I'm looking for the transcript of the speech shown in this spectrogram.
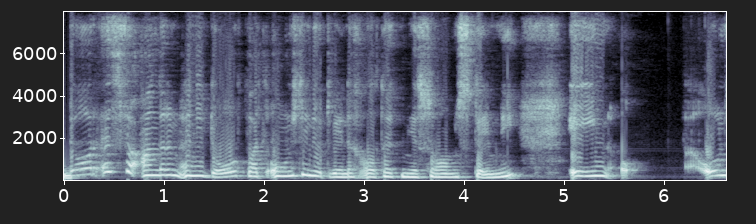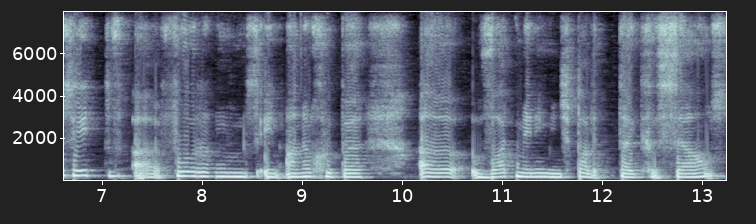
daar is verandering in die dorp wat ons nie noodwendig altyd mee saamstem nie. En ons het uh, forums en ander groepe uh, wat met die menspaliteit gesels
